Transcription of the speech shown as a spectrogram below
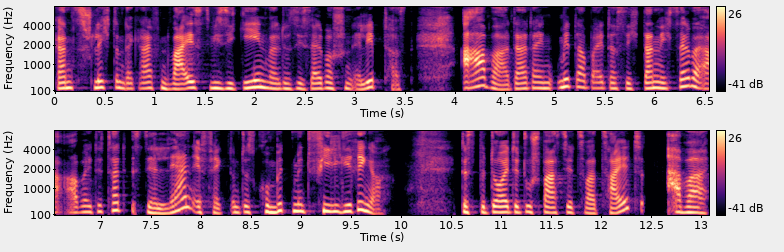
ganz schlicht und ergreifend weißt, wie sie gehen, weil du sie selber schon erlebt hast. Aber da dein Mitarbeiter sich dann nicht selber erarbeitet hat, ist der Lerneffekt und das Commitment viel geringer. Das bedeutet, du sparst dir zwar Zeit, aber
